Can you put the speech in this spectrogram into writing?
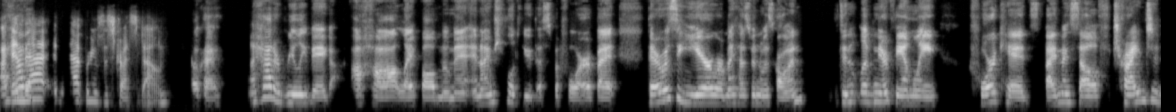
and that a, that brings the stress down. Okay. I had a really big aha light bulb moment. And I've told you this before, but there was a year where my husband was gone, didn't live near family, four kids by myself, trying to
